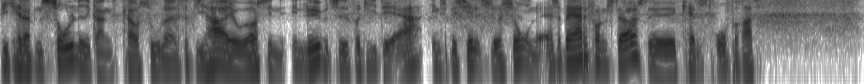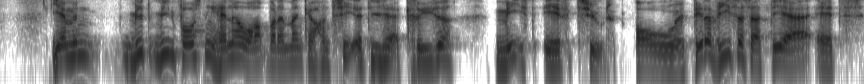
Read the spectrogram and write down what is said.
vi kalder den solnedgangsklausuler. Altså, de har jo også en, en løbetid, fordi det er en speciel situation. Altså, hvad er det for en størrelse øh, katastroferet? Jamen, mit, min forskning handler jo om, hvordan man kan håndtere de her kriser mest effektivt. Og øh, det, der viser sig, det er, at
